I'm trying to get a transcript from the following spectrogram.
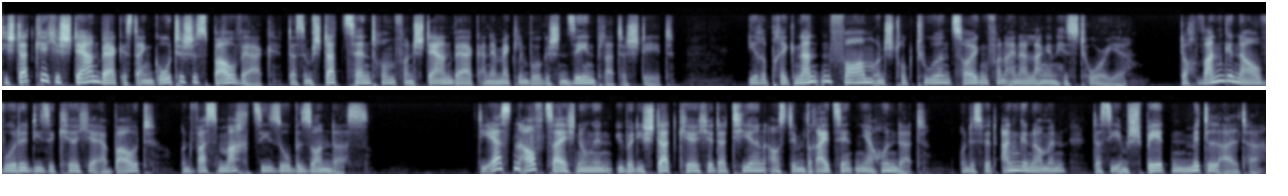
Die Stadtkirche Sternberg ist ein gotisches Bauwerk, das im Stadtzentrum von Sternberg an der Mecklenburgischen Seenplatte steht. Ihre prägnanten Formen und Strukturen zeugen von einer langen Historie. Doch wann genau wurde diese Kirche erbaut und was macht sie so besonders? Die ersten Aufzeichnungen über die Stadtkirche datieren aus dem 13. Jahrhundert und es wird angenommen, dass sie im späten Mittelalter,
